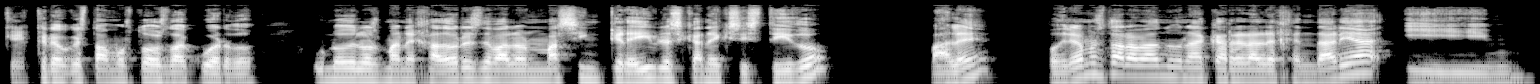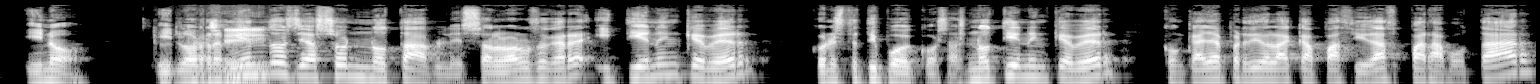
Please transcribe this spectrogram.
que creo que estamos todos de acuerdo, uno de los manejadores de balón más increíbles que han existido, ¿vale? Podríamos estar hablando de una carrera legendaria y, y no. Y los remiendos ya son notables a lo largo de su carrera y tienen que ver con este tipo de cosas. No tienen que ver con que haya perdido la capacidad para votar,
